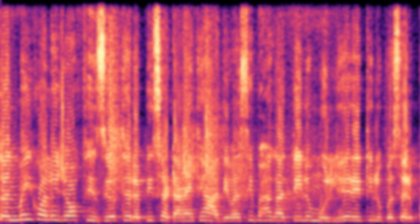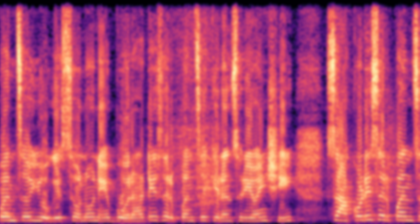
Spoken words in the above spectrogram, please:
Tanmay college of physiotherapy Satana येथे आदिवासी भागातील मुल्हेर येथील उपसरपंच योगेश सोनोने बोराटे सरपंच किरण सूर्यवंशी साकोडे सरपंच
